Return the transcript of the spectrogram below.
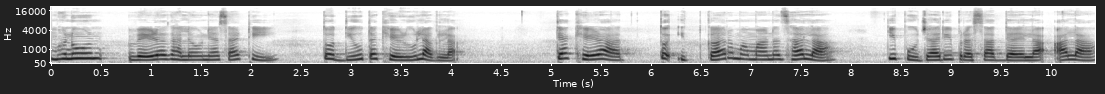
म्हणून वेळ घालवण्यासाठी तो द्यूत खेळू लागला. त्या खेळात तो इतका रममान झाला की पुजारी प्रसाद द्यायला आला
